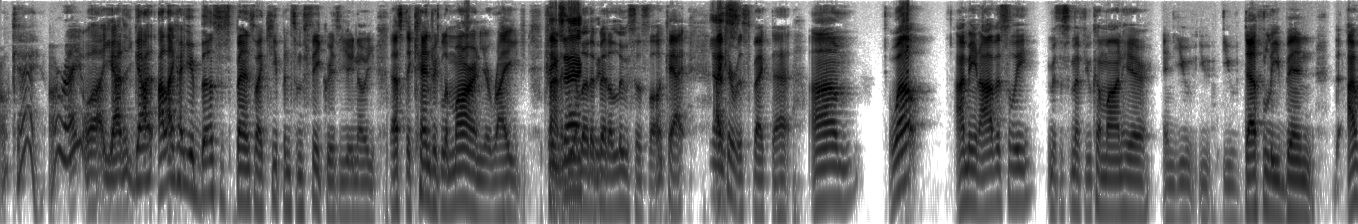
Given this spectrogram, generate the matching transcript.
Okay, all right. Well, you got, you got. I like how you build suspense by keeping some secrets. You know, that's the Kendrick Lamar, and you're right, trying exactly. to be a little bit elusive. So, okay, I, yes. I can respect that. Um, well, I mean, obviously, Mr. Smith, you come on here and you you you've definitely been. I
